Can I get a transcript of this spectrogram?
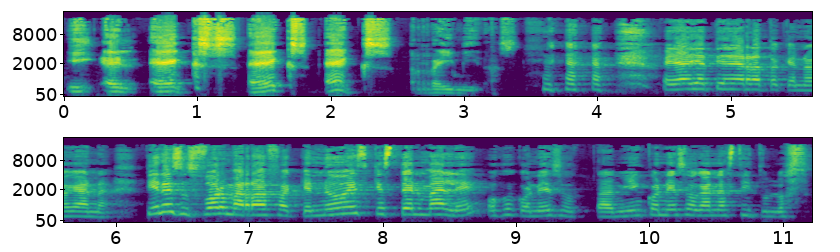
y el ex, ex, ex Rey Midas. Ella ya tiene rato que no gana. Tiene sus formas, Rafa, que no es que estén mal, ¿eh? Ojo con eso. También con eso ganas títulos.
